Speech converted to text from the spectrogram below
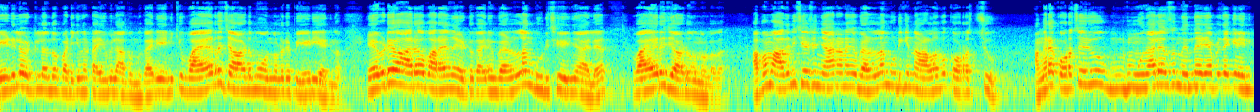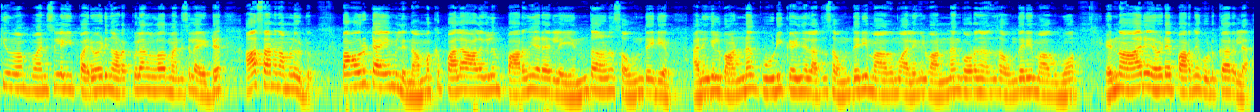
ഏഴിലോ എട്ടിലോ എന്തോ പഠിക്കുന്ന ടൈമിലാണ് തോന്നുന്നു. കാര്യം എനിക്ക് വയറ് ചാടുമോ എന്നുള്ളൊരു പേടിയായിരുന്നു. എവിടെയോ ആരോ പറയുന്നത് കേട്ടു. കാര്യം വെള്ളം കുടിച്ചു കഴിഞ്ഞാൽ വയറ് ചാടുമോ എന്നുള്ളത്. അപ്പം അതിനുശേഷം ഞാനാണെങ്കിൽ വെള്ളം കുടിക്കുന്ന അളവ് കുറച്ചു. അങ്ങനെ കുറച്ചൊരു മൂന്നാൽ ദിവസം നിന്ന് കഴിയുമ്പോഴത്തേക്കും എനിക്ക് മനസ്സിലായി ഈ പരിപാടി നടക്കില്ല എന്നുള്ളത് മനസ്സിലായിട്ട് ആ സാധനം നമ്മൾ കിട്ടും അപ്പോൾ ആ ഒരു ടൈമിൽ നമുക്ക് പല ആളുകളും പറഞ്ഞു തരാറില്ല എന്താണ് സൗന്ദര്യം? അല്ലെങ്കിൽ വണ്ണം കൂടിക്കഴിഞ്ഞാൽ അത് സൗന്ദര്യമാകുമോ? അല്ലെങ്കിൽ വണ്ണം കുറഞ്ഞാൽ അത് സൗന്ദര്യമാകുമോ? എന്ന് ആരും എവിടെ പറഞ്ഞു കൊടുക്കാറില്ല.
